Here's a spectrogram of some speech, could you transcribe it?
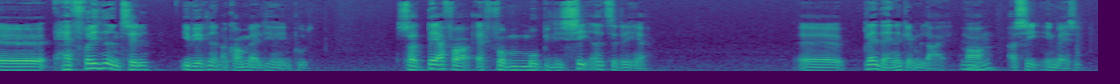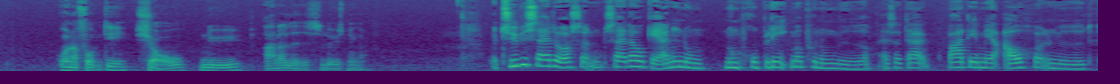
øh, have friheden til i virkeligheden at komme med alle de her input. Så derfor at få dem mobiliseret til det her, øh, blandt andet gennem leg, mm-hmm. og at se en masse underfundige, sjove, nye, anderledes løsninger. Og typisk så er det også sådan, så er der jo gerne nogle, nogle problemer på nogle møder. Altså der er bare det med at afholde mødet.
